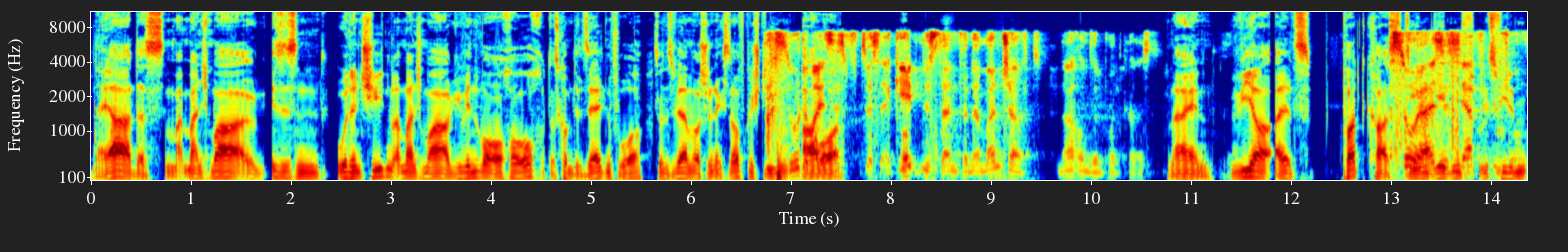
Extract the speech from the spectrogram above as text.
Naja, das, manchmal ist es ein Unentschieden, manchmal gewinnen wir auch hoch. Das kommt jetzt selten vor, sonst wären wir schon längst aufgestiegen. Ach so, du aber, meinst das, das Ergebnis dann von der Mannschaft nach unserem Podcast? Nein, wir als Podcast so, ja, geben uns viel,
